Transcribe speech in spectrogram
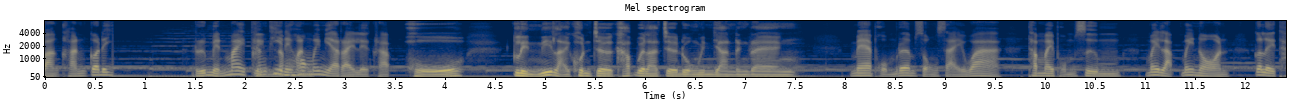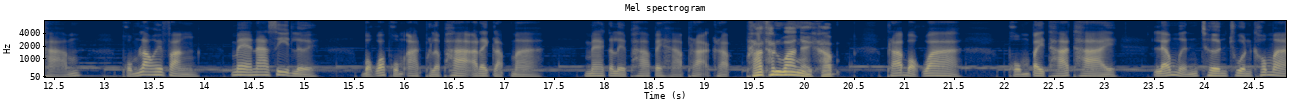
บางครั้งก็ได้ หรือเหม็นไหม้ทั้งที่ในห้องไม่มีอะไรเลยครับ โห กลิ่นนี่หลายคนเจอครับเวลาเจอดวงวิญญาณแรงแม่ผมเริ่มสงสัยว่าทำไมผมซึม ไม่หลับไม่นอน ก็เลยถาม ผมเล่าให้ฟัง แม่หน้าซีดเลย บอกว่าผมอาจเผลอพาอะไรกลับมา แม่ก็เลยพาไปหาพระครับ ๆ พระท่านว่าไงครับ พระบอกว่า ผมไปท้าทาย แล้วเหมือนเชิญชวนเข้ามา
